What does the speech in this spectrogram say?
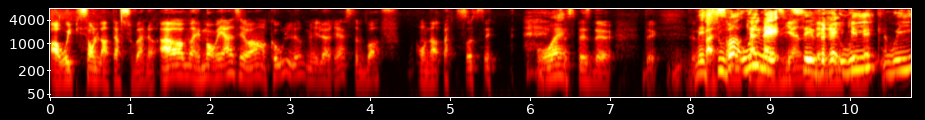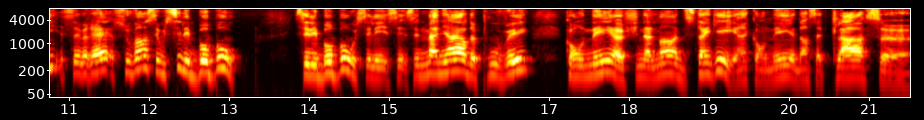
Ah oui, puis ça, on l'entend souvent. Là. Ah, mais Montréal, c'est vraiment cool, là, mais le reste, bof. On entend ça, c'est ouais. une espèce de. De- de Mais façon souvent, oui, mais c'est vrai, oui, Québec, oui, c'est vrai. Souvent, c'est aussi les bobos. C'est les bobos, c'est une manière de prouver qu'on est euh, finalement distingué, hein, qu'on est dans cette classe, euh,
